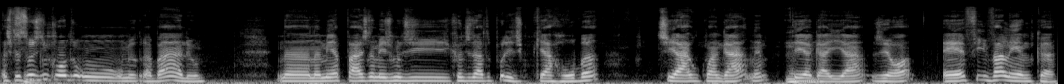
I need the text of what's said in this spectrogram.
As pessoas encontram o, o meu trabalho na, na minha página mesmo de candidato político, que é arroba Tiago com H, né? T-H-I-A-G-O, F Valenca.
